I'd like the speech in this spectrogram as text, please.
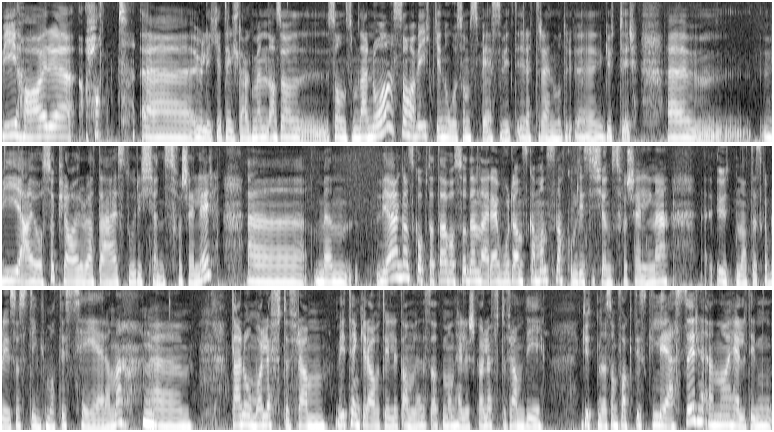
Vi har eh, hatt uh, ulike tiltak, men altså, sånn som det er nå, så har vi ikke noe som spesifikt retter inn mot uh, gutter. Uh, vi er jo også klar over at det er store kjønnsforskjeller, men vi er ganske opptatt av også den derre hvordan skal man snakke om disse kjønnsforskjellene uten at det skal bli så stigmatiserende. Eh, det er noe med å løfte fram Vi tenker av og til litt annerledes, at man heller skal løfte fram de guttene som faktisk leser, enn å hele tiden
